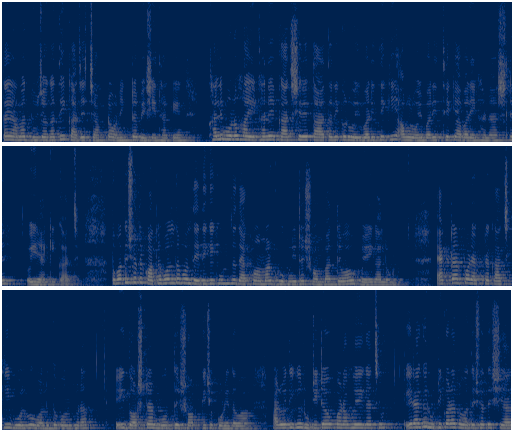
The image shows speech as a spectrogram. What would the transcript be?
তাই আমার দু জায়গাতেই কাজের চাপটা অনেকটা বেশি থাকে। খালি মনে হয় এখানে কাজ সেরে তাড়াতাড়ি করে ওই বাড়িতে গিয়ে আবার ওই বাড়ির থেকে আবার এখানে আসলে ওই একই কাজ। তোমাদের সাথে কথা বলতে বলতে এদিকে কিন্তু দেখো আমার ঘুগনিটা সম্বাদ দেওয়াও হয়ে গেল। একটার পর একটা কাজ কি বলব বলো তো বন্ধুরা? এই দশটার মধ্যে সব কিছু করে দেওয়া। আর ওইদিকে রুটিটাও করা হয়ে গেছে। এর আগে রুটি করা তোমাদের সাথে শেয়ার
